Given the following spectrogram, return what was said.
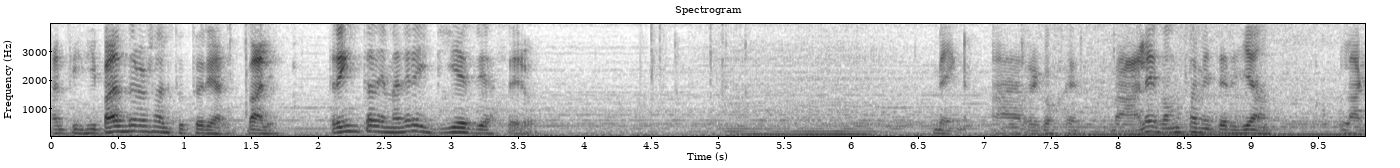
Anticipándonos al tutorial. Vale. 30 de madera y 10 de acero. Venga, a recoger. Vale, vamos a meter ya la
